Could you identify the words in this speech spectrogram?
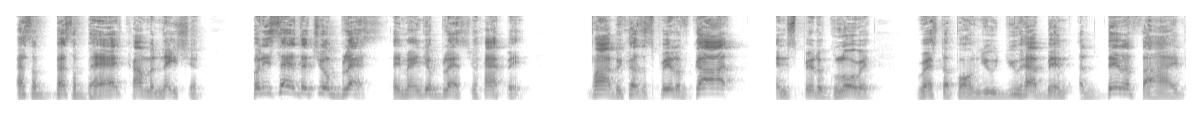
That's a that's a bad combination. But he says that you're blessed. Amen. You're blessed. You're happy. Why? Because the Spirit of God and the Spirit of glory rest upon you. You have been identified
